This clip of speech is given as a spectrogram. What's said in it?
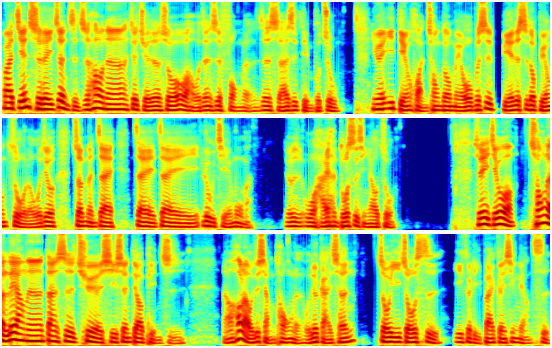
后来坚持了一阵子之后呢，就觉得说哇，我真的是疯了，这实在是顶不住，因为一点缓冲都没有。我不是别的事都不用做了，我就专门在在在录节目嘛，就是我还很多事情要做，所以结果冲了量呢，但是却牺牲掉品质。然后后来我就想通了，我就改成周一、周四一个礼拜更新两次，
